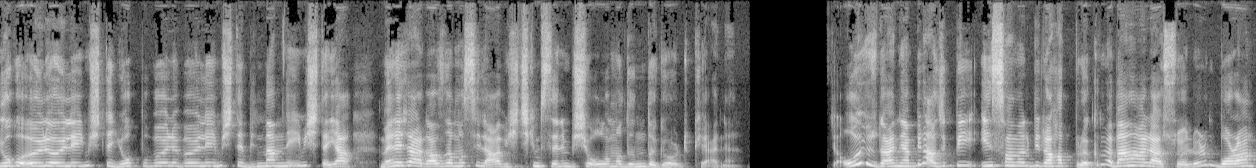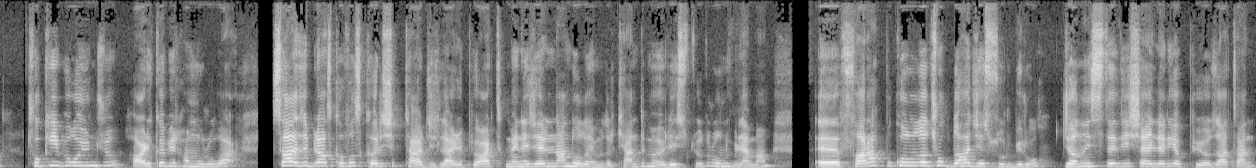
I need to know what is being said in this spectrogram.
Yok o öyle öyleymiş de yok bu böyle böyleymiş de bilmem neymiş de ya menajer gazlamasıyla abi hiç kimsenin bir şey olamadığını da gördük yani. Ya o yüzden yani birazcık bir insanları bir rahat bırakın ve ben hala söylüyorum Boran çok iyi bir oyuncu. Harika bir hamuru var. Sadece biraz kafası karışık tercihler yapıyor. Artık menajerinden dolayı mıdır? Kendi mi öyle istiyordur onu bilemem. Ee, Farah bu konuda çok daha cesur bir ruh. Canı istediği şeyleri yapıyor. Zaten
